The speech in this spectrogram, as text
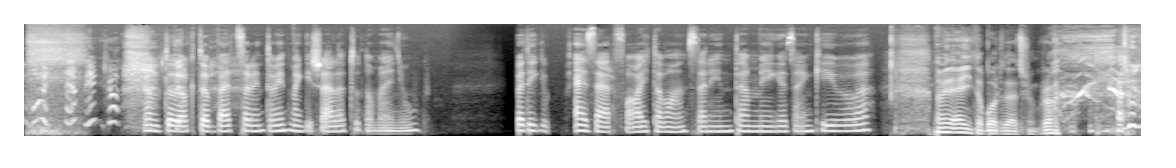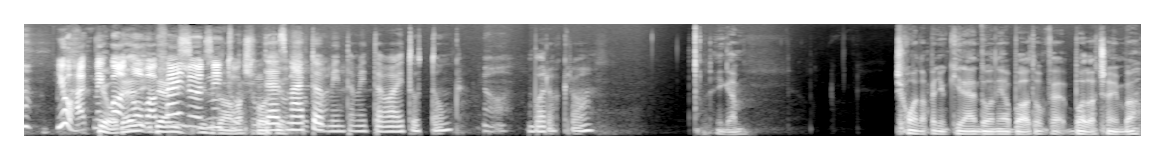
hogy nem igaz. Nem tudok többet, szerintem itt meg is állattudományunk. Pedig ezer fajta van szerintem még ezen kívül. Na, mindegy, ennyit a bordozásunkról. Jó, hát még Jó, van de- hova de fejlődni, tudtunk. volt. De ez már több, mint amit tavaly tudtunk Ja. borokról. Igen. És holnap megyünk kirándulni a Balaton fel, Balacsonyba.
